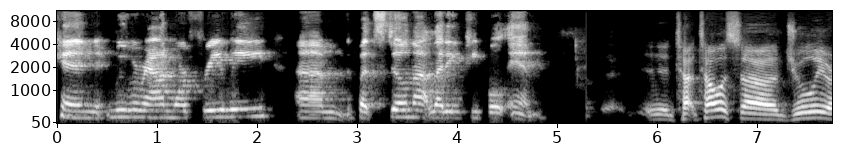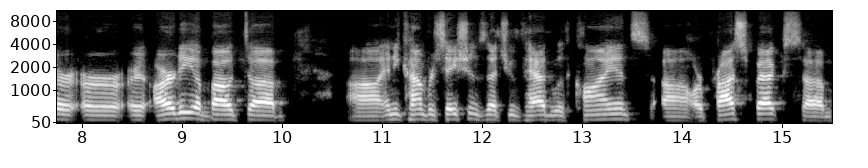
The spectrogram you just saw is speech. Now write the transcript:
can move around more freely, um, but still not letting people in. Uh, t- Tell us, uh, Julie or- or or Artie, about uh, uh, any conversations that you've had with clients uh, or prospects. Um,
